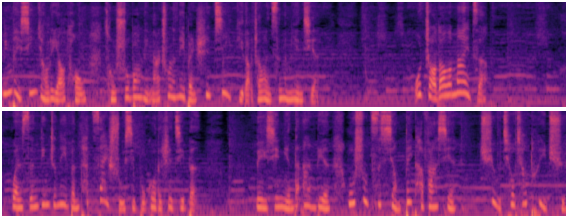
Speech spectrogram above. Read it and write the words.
林北星摇了摇头，从书包里拿出了那本日记，递到张万森的面前。我找到了麦子。万森盯着那本他再熟悉不过的日记本，那些年的暗恋，无数次想被他发现，却又悄悄退却。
